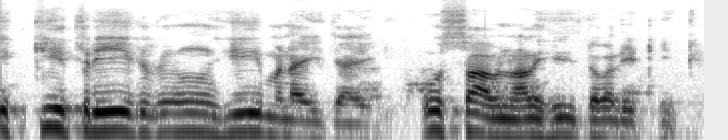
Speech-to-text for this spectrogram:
21 ਤਰੀਕ ਨੂੰ ਹੀ ਮਨਾਈ ਜਾਏਗੀ। ਉਸ ਹਿਸਾਬ ਨਾਲ ਹੀ ਦੀਵਾਲੀ ਠੀਕ ਹੈ।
